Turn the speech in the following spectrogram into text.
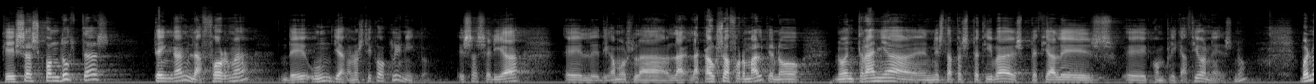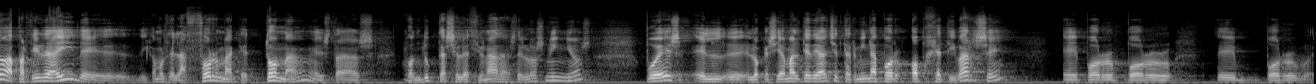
que esas conductas tengan la forma de un diagnóstico clínico. Esa sería digamos, la, causa formal que no, entraña en esta perspectiva especiales eh, complicaciones. Bueno, a partir de ahí, de, digamos, de la forma que toman estas conductas seleccionadas de los niños, pues eh, lo que se llama el TDAH termina por objetivarse, eh, por, por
